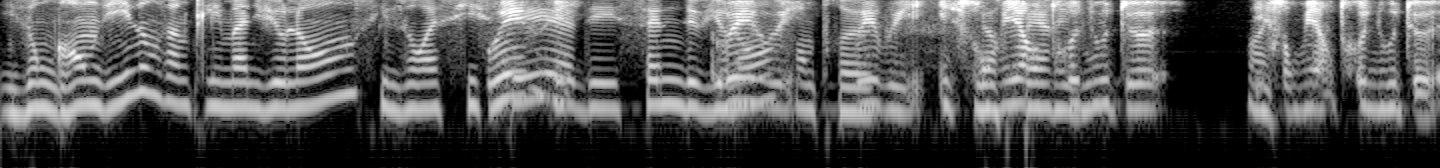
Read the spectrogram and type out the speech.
ils ont grandi dans un climat de violence? Ils ont assisté Oui, oui. à des scènes de violence oui, entre oui, oui, ils sont leur mis entre nous deux. Ouais. Ils sont mis entre nous deux.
